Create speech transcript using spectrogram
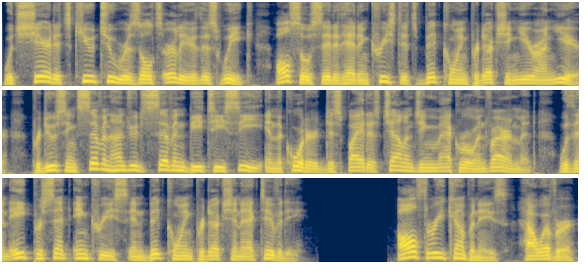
which shared its Q2 results earlier this week, also said it had increased its Bitcoin production year on year, producing 707 BTC in the quarter despite a challenging macro environment, with an 8% increase in Bitcoin production activity. All three companies, however,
